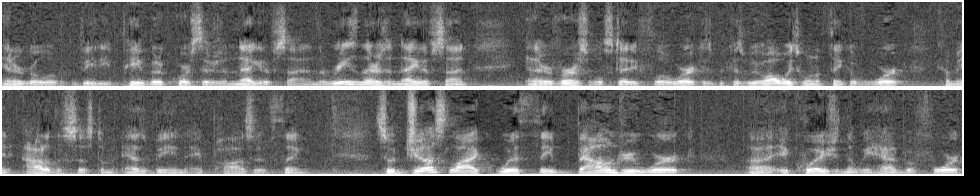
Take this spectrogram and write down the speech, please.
integral of VDP, but of course there's a negative sign. And the reason there's a negative sign in the reversible steady flow work is because we always want to think of work coming out of the system as being a positive thing. So just like with the boundary work uh, equation that we had before,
